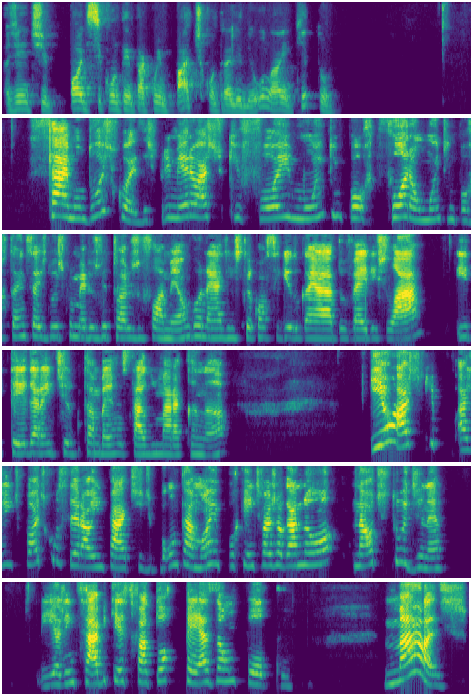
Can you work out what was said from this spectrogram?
a gente pode se contentar com o empate contra a LDU lá em Quito? Simon, duas coisas. Primeiro, eu acho que foi muito import... foram muito importantes as duas primeiras vitórias do Flamengo, né? A gente ter conseguido ganhar do Vélez lá e ter garantido também o resultado do Maracanã. E eu acho que a gente pode considerar o empate de bom tamanho porque a gente vai jogar no, na altitude, né? E a gente sabe que esse fator pesa um pouco. Mas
